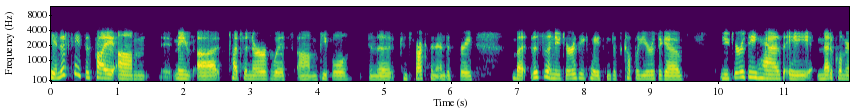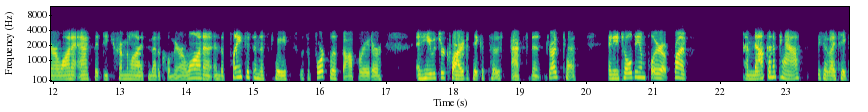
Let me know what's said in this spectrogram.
Okay, in this case, it's probably um, may uh, touch a nerve with um, people in the construction industry, but this is a New Jersey case from just a couple years ago New Jersey has a medical marijuana act that decriminalized medical marijuana, and the plaintiff in this case was a forklift operator, and he was required to take a post-accident drug test. And he told the employer up front, I'm not going to pass because I take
